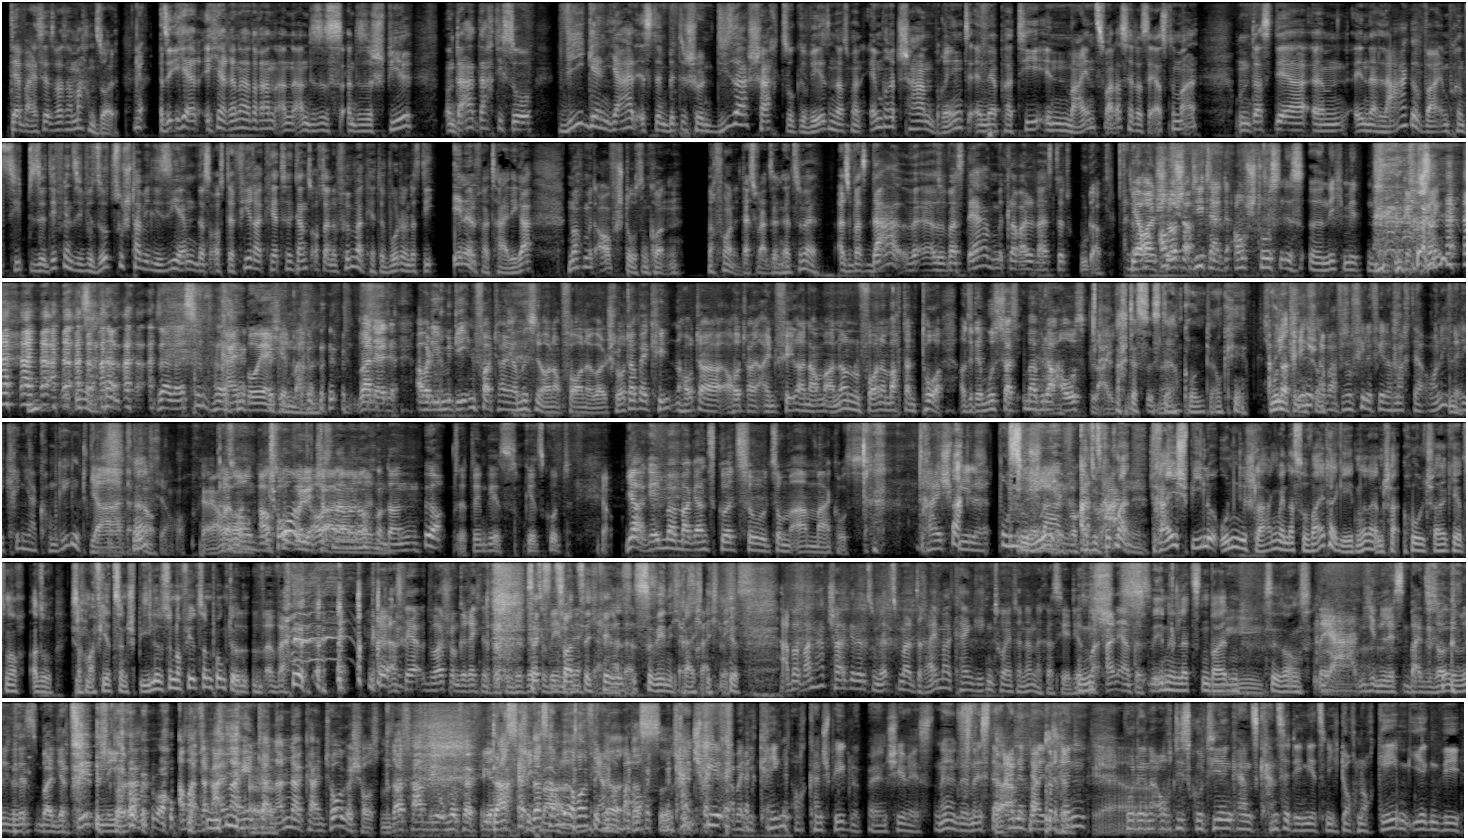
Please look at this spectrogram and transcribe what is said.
der weiß jetzt, was er machen soll. Also ich, ich erinnere daran an, an, dieses, an dieses Spiel und da dachte ich so, wie genial ist denn bitte schön dieser Schachzug gewesen, dass man Emre Can bringt in der Partie in Mainz, war das ja das erste Mal, und dass der ähm, in der Lage war, im Prinzip diese Defensive so zu stabilisieren, dass aus der Viererkette ganz oft eine Fünferkette wurde und dass die Innenverteidiger noch mit aufstoßen konnten. Nach vorne. Das war sensationell. Also was da, also was der mittlerweile leistet, Hut ab. Also Ja, ja, auf, Dieter, Aufstoßen ist äh, nicht mit einem Getränk, sondern, sondern, weißt du, Kein Bäuerchen machen. Aber die, die Innenverteidiger müssen ja auch nach vorne, weil Schlotterbeck hinten haut er, haut er einen Fehler nach dem anderen und vorne macht dann Tor. Also der muss das immer wieder ausgleichen. Ach, das ist der Grund. Okay. Aber, kriegen, schon. aber so viele Fehler macht er auch nicht, weil die kriegen ja kaum Gegentore. Ja, das ist ja auch. Ja, Also, also, Ausnahme, die Ausnahme da noch und dann, Ja. seitdem geht's, geht's gut. Ja. Ja, gehen wir mal ganz kurz zu, zum armen Markus. Drei Spiele, ungeschlagen. wollte also guck mal, drei Spiele ungeschlagen, wenn das so weitergeht, ne? dann holt Schalke jetzt noch, also ich sag mal 14 Spiele, das sind noch 14 Punkte. Das wär, du hast schon gerechnet, das wär zu wenig. 26, ne? okay, das ist zu wenig, reicht nicht. nicht. Aber wann hat Schalke denn zum letzten Mal dreimal kein Gegentor hintereinander kassiert? Jetzt Nicht mal allen Ernstes. in den letzten beiden Saisons. Naja, nicht in den letzten beiden Saisons, sondern in den letzten beiden Jahrzehnten nicht, oder? Aber dreimal nie. hintereinander kein Tor geschossen. Das haben wir ungefähr Das, 84 das haben wir häufiger. aber das, auch äh, kein. Spiel, aber die kriegen auch kein Spielglück bei den Schiris. Ne? Dann ist der Ja. eine Ball drin, Ja. wo du dann auch diskutieren kannst, kannst du den jetzt nicht doch noch geben irgendwie.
